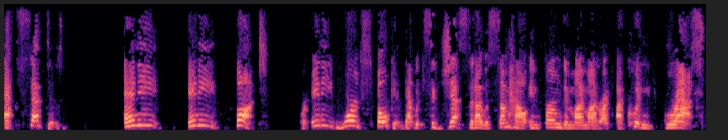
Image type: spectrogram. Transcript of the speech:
accepted any, any thought or any word spoken that would suggest that I was somehow infirmed in my mind or I, I couldn't grasp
